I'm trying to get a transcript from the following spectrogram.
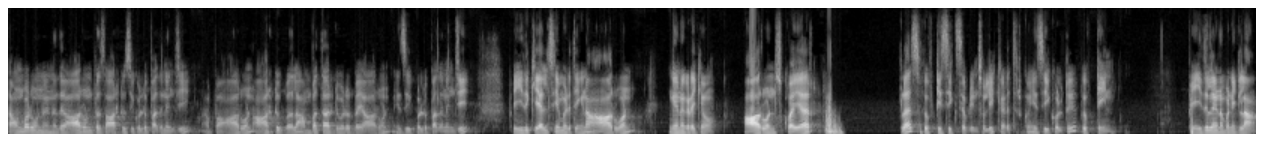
சவுன்பாடு ஒன்று என்னது? R one plus R two equal to பதினஞ்சு. அப்போ ஆர் ஒன் ஆர் டூக்கு பதிலாக ஐம்பத்தாறு divide by R one is equal to பதினஞ்சு. இப்போ இதுக்கு எல்சிஎம் எடுத்திங்கன்னா ஆர் ஒன் இங்கே என்ன கிடைக்கும்? R one square plus fifty six அப்படின்னு சொல்லி கிடச்சிருக்கும். இஸ் ஈக்குவல் டு ஃபிஃப்டீன் இப்போ இதில் என்ன பண்ணிக்கலாம்?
